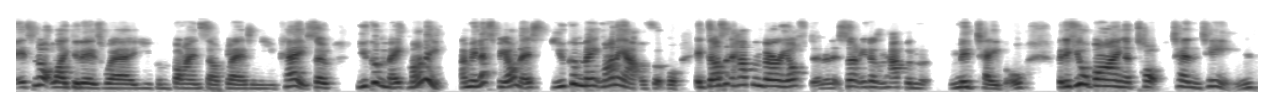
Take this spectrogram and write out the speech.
it's not like it is where you can buy and sell players in the UK. So you can make money. I mean, let's be honest, you can make money out of football. It doesn't happen very often, and it certainly doesn't happen mid-table. But if you're buying a top 10 team,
